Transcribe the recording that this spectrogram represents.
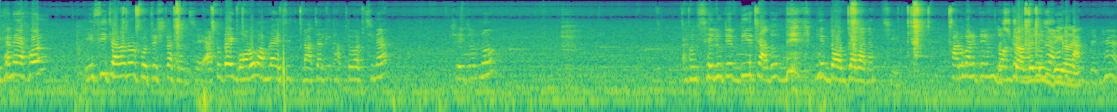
এখানে এখন এসি চালানোর প্রচেষ্টা চলছে। এতটাই গরম আমরা এসি না চালিয়ে থাকতে পারছি না। সেই জন্য এখন সেলুটেপ দিয়ে চাদর দিয়ে দরজা বানাচ্ছি। কারও বাড়িতে এরকম দরজা. ডাকবেন, হ্যাঁ?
